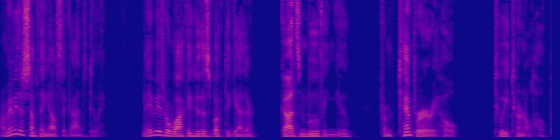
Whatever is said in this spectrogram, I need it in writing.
Or maybe there's something else that God's doing. Maybe as we're walking through this book together, God's moving you from temporary hope to eternal hope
